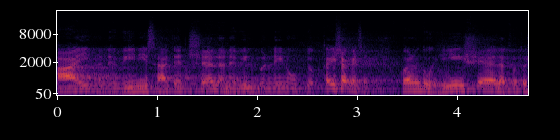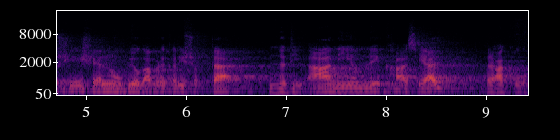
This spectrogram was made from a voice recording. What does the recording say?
આઈ અને વીની સાથે જ શેલ અને વિલ બંનેનો ઉપયોગ થઈ શકે છે. પરંતુ હી શેલ અથવા તો શી શેલનો ઉપયોગ આપણે કરી શકતા નથી. આ નિયમને ખાસ યાદ રાખવો.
